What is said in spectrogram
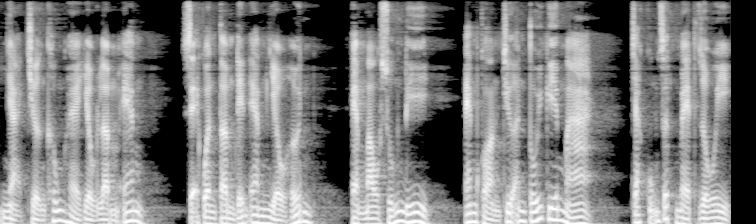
Nhà trường không hề hiểu lầm em. Sẽ quan tâm đến em nhiều hơn. Em mau xuống đi. Em còn chưa ăn tối kia mà. Chắc cũng rất mệt rồi.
